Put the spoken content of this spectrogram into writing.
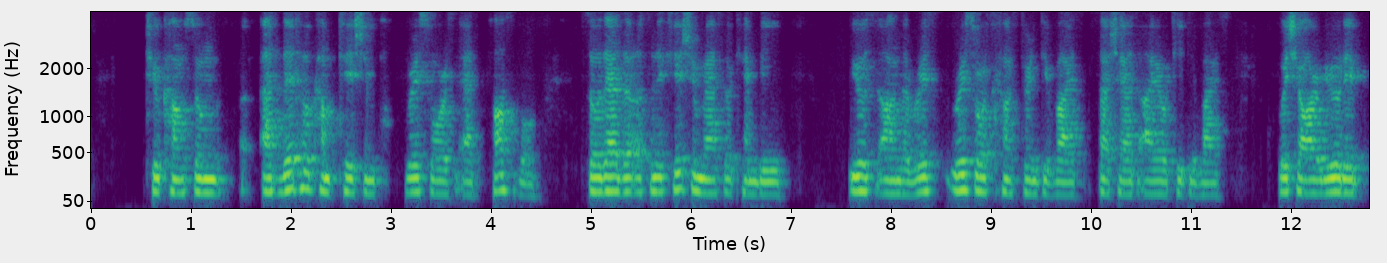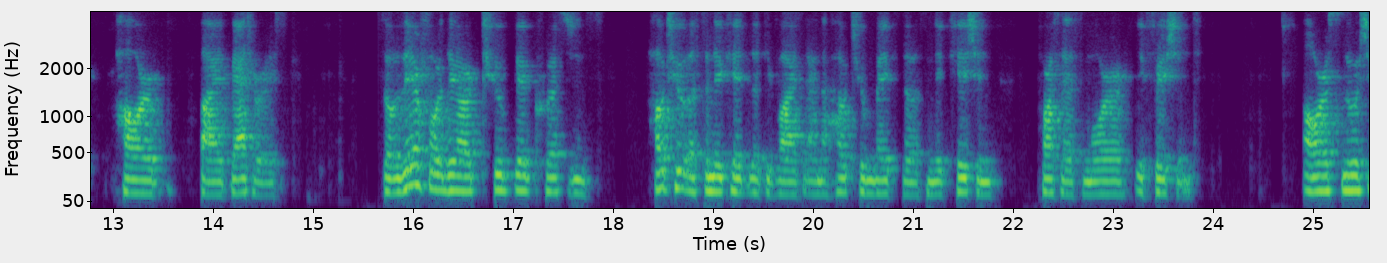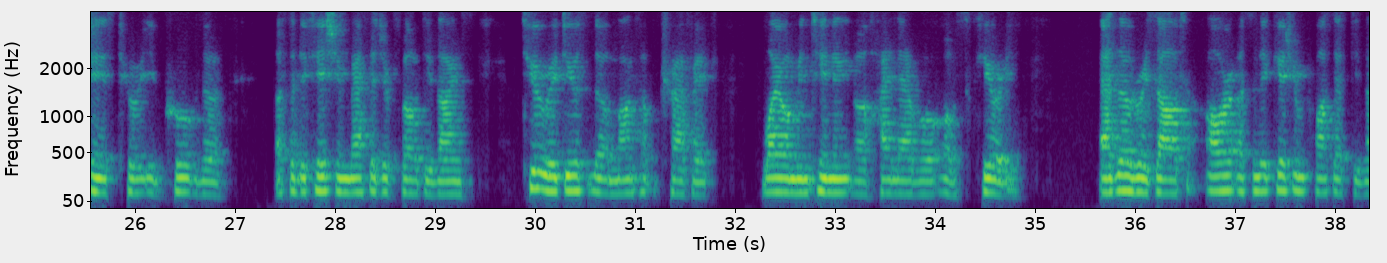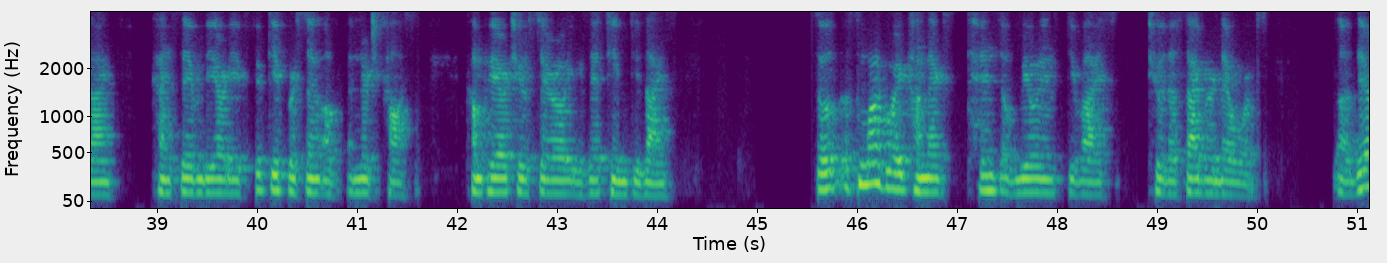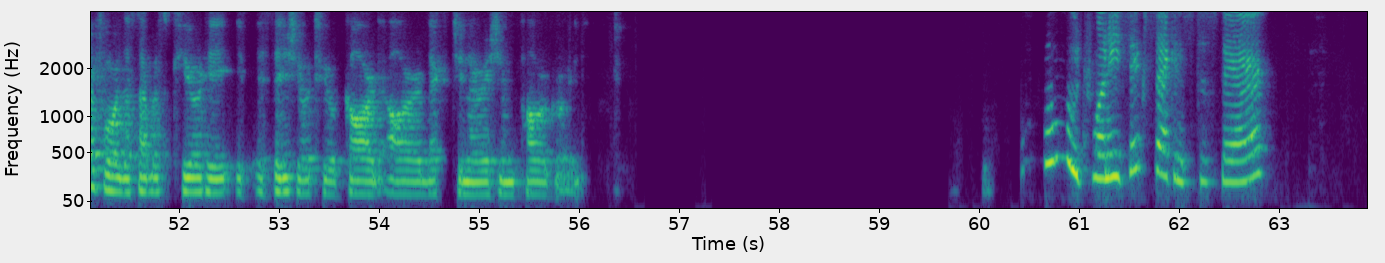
to consume as little computation resource as possible so that the authentication method can be used on the res resource constrained device such as IoT device, which are usually powered by batteries. So therefore, there are two big questions, how to authenticate the device and how to make the authentication process more efficient. Our solution is to improve the authentication message flow designs to reduce the amount of traffic while maintaining a high level of security. As a result, our authentication process design can save nearly 50% of energy costs compared to several existing designs. So the smart grid connects tens of millions of devices to the cyber networks. Uh, therefore, the cybersecurity is essential to guard our next generation power grid. Ooh, 26 seconds to spare.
